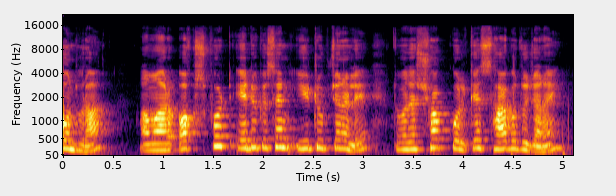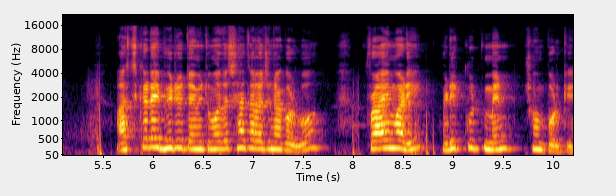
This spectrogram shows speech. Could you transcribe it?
বন্ধুরা, আমার অক্সফোর্ড এডুকেশন ইউটিউব চ্যানেলে তোমাদের সকলকে স্বাগত জানাই। আজকের এই ভিডিওতে আমি তোমাদের সাথে আলোচনা করব প্রাইমারি রিক্রুটমেন্ট সম্পর্কে।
